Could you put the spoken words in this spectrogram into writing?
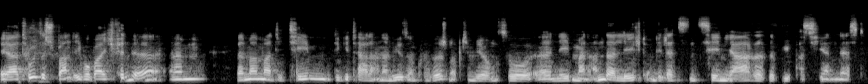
Ja, Tools ist spannend, wobei ich finde, ähm, wenn man mal die Themen digitale Analyse und Conversion-Optimierung so äh, nebeneinander legt und die letzten zehn Jahre Revue passieren lässt,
